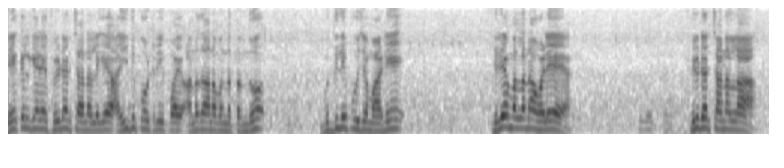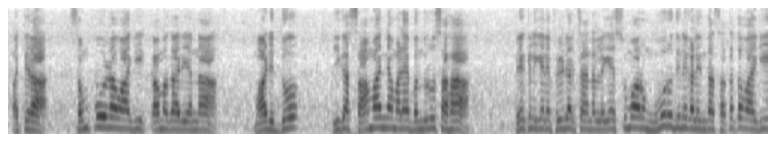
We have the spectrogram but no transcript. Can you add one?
ರೇಕಲ್ಗೆರೆ ಫೀಡರ್ ಚಾನಲ್ಗೆ ಐದು ಕೋಟಿ ರೂಪಾಯಿ ಅನುದಾನವನ್ನು ತಂದು ಗುದ್ದಲಿ ಪೂಜೆ ಮಾಡಿ ಹಿರೇಮಲ್ಲನ ಹೊಳೆ. ಫೀಡರ್ ಚಾನಲ್ನ ಹತ್ತಿರ ಸಂಪೂರ್ಣವಾಗಿ ಕಾಮಗಾರಿಯನ್ನು ಮಾಡಿದ್ದು. ಈಗ ಸಾಮಾನ್ಯ ಮಳೆ ಬಂದರೂ ಸಹ ರೇಕಲಿಗೆರೆ ಫೀಡರ್ ಚಾನಲ್ಗೆ ಸುಮಾರು ಮೂರು ದಿನಗಳಿಂದ ಸತತವಾಗಿ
